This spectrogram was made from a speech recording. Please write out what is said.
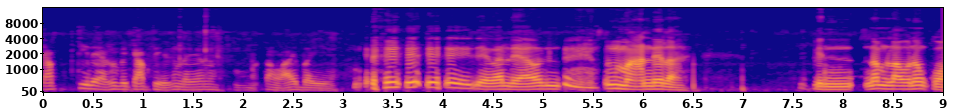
จับที่แรกก็ไปจับเสียกันเลยนะตั้งหลายใบเดี๋ยววันแล้วมันมันมานได้อล่ะ เป็นน้ำเหลาน้ำกอ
